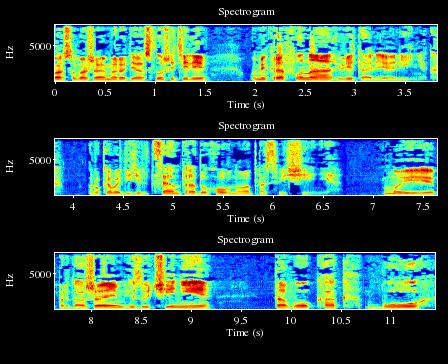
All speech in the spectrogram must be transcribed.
вас, уважаемые радиослушатели. У микрофона Виталий Алиник, руководитель Центра Духовного Просвещения. Мы продолжаем изучение того, как Бог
